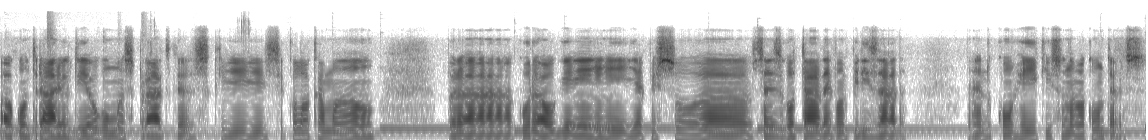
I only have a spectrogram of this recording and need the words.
Ao contrário de algumas práticas que se coloca a mão para curar alguém e a pessoa sai esgotada, é vampirizada. Né? Com reiki isso não acontece.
